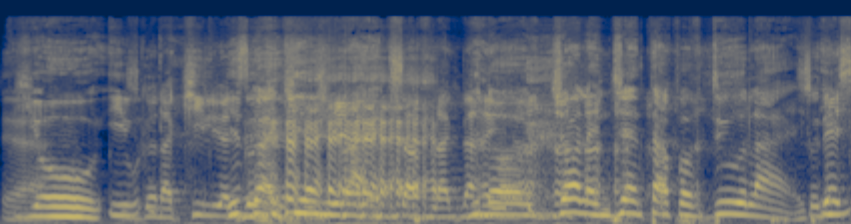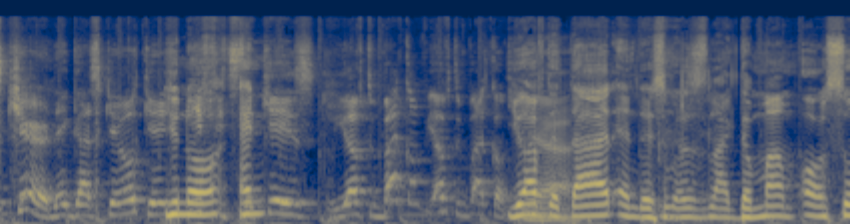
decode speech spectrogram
Yeah. yo he, he's gonna kill you he's gonna kill you. and like, stuff like that. You know John and Jen type of dude like so they're scared. They got scared. Okay You know, if it's and- the case you have to back up you have to back up. you have the dad and this was like the mom also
